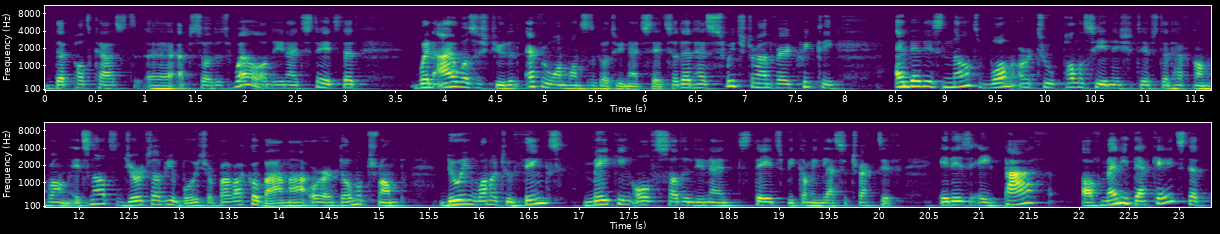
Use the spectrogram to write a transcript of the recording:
that podcast uh, episode as well on the United States that when I was a student, everyone wanted to go to the United States. So that has switched around very quickly. And that is not one or two policy initiatives that have gone wrong. It's not George W. Bush or Barack Obama or Donald Trump doing one or two things, making all of a sudden the United States becoming less attractive. It is a path of many decades that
